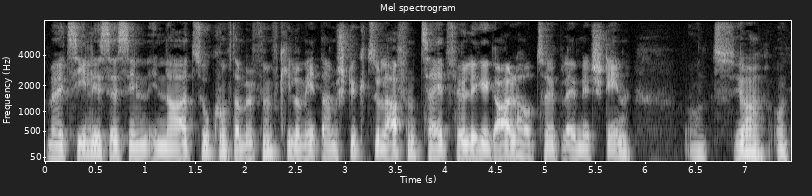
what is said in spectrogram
mein Ziel ist es, in, in naher Zukunft einmal fünf Kilometer am Stück zu laufen, Zeit völlig egal, Hauptsache ich bleibe nicht stehen. Und ja, und,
